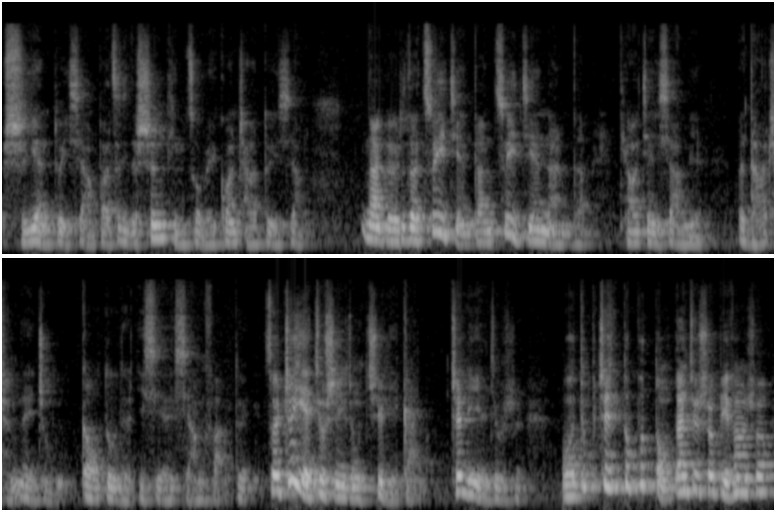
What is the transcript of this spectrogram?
实验对象，把自己的身体作为观察对象，那个是在最简单、最艰难的条件下面呃达成那种高度的一些想法。对，所以这也就是一种距离感。这里也就是。我都这都不懂，但就是说，比方说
